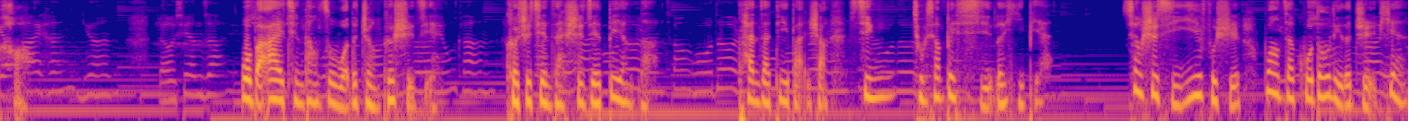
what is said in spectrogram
好。”我把爱情当做我的整个世界，可是现在世界变了，瘫在地板上，心就像被洗了一遍，像是洗衣服时忘在裤兜里的纸片，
